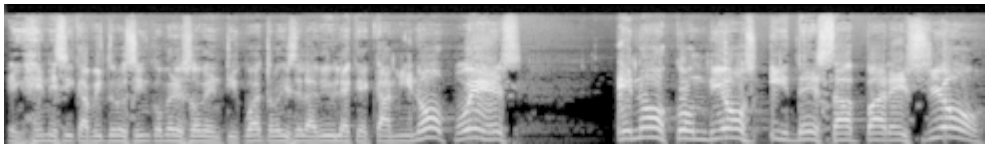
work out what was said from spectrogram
En Génesis capítulo 5, verso 24 dice la Biblia que caminó pues Enoch con Dios y desapareció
